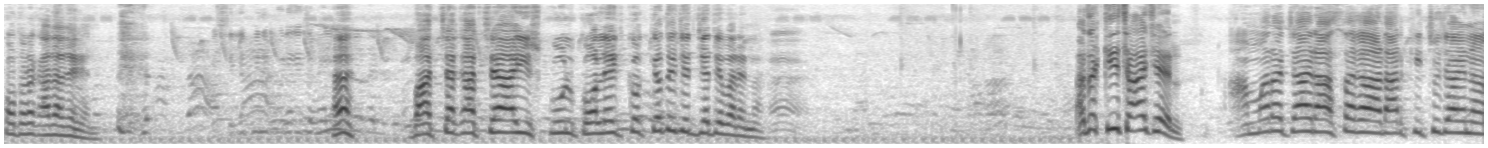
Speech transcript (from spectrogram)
কতটা কাদা দেখেন? হ্যাঁ? বাচ্চা কাচ্চা স্কুল কলেজ কেউ তো যেতে পারে না। আচ্ছা কি চাইছেন? আমরা চাই রাস্তাঘাট আর কিচ্ছু চাই না।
